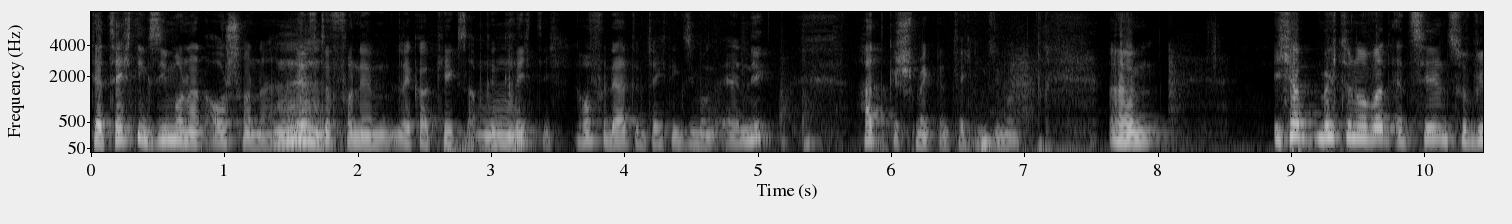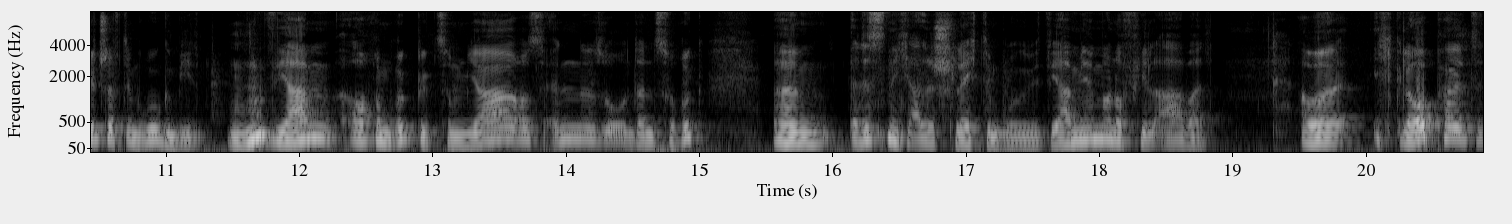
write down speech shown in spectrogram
Der Technik Simon hat auch schon eine mm. Hälfte von dem lecker Keks abgekriegt. Mm. Ich hoffe, der hat dem Technik Simon, er nickt, hat geschmeckt, dem Technik Simon. Ähm, ich hab, möchte noch was erzählen zur Wirtschaft im Ruhrgebiet. Mhm. Wir haben auch im Rückblick zum Jahresende so und dann zurück. Ähm, es ist nicht alles schlecht im Ruhrgebiet. Wir haben hier immer noch viel Arbeit. Aber ich glaube halt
